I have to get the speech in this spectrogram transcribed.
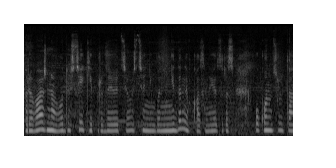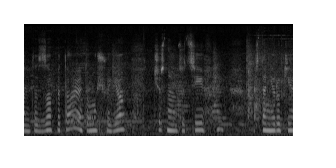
переважно водостійкі продаються. Ось це ніби ніде не вказано. Я зараз у консультанта запитаю, тому що я, чесно, за ці останні роки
